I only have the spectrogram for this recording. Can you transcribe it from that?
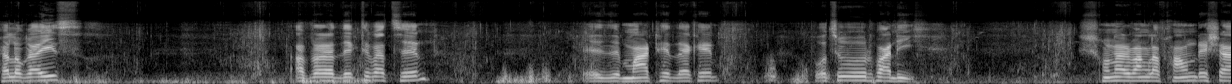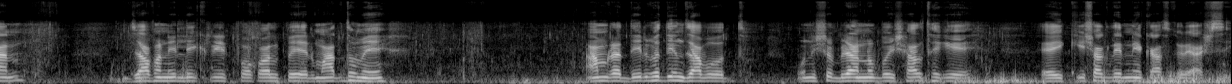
হ্যালো গাইস আপনারা দেখতে পাচ্ছেন, এই যে মাঠে দেখেন প্রচুর পানি। সোনার বাংলা ফাউন্ডেশন জাপানি লিক্রিড প্রকল্পের মাধ্যমে আমরা দীর্ঘদিন যাবৎ উনিশশো বিরানব্বই সাল থেকে এই কৃষকদের নিয়ে কাজ করে আসছি।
